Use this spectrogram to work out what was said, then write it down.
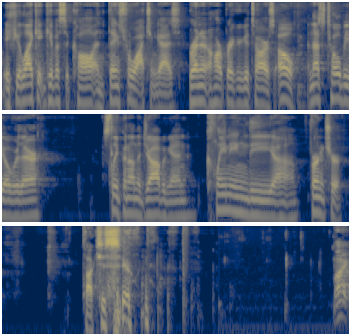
If you like it, give us a call. And thanks for watching, guys. Brennan at Heartbreaker Guitars. Oh, and that's Toby over there sleeping on the job again, cleaning the uh, furniture. Talk to you soon. Mike,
